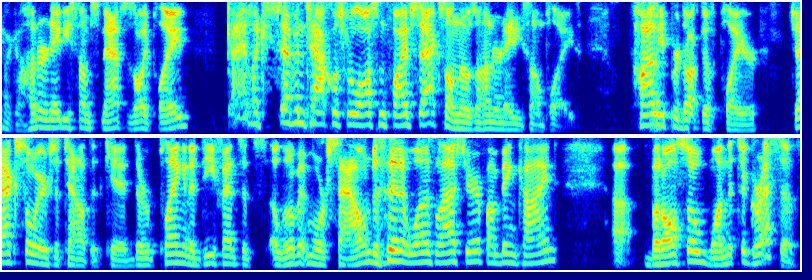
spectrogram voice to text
like 180 some snaps is all he played Guy had like seven tackles for loss and five sacks on those 180 some plays. Highly productive player. Jack Sawyer's a talented kid. They're playing in a defense that's a little bit more sound than it was last year, if I'm being kind, uh, but also one that's aggressive.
